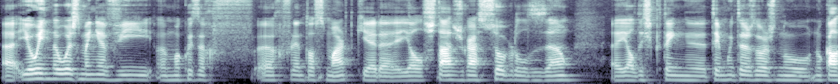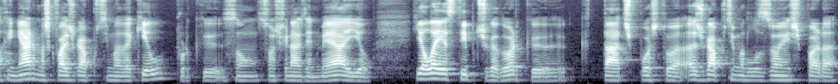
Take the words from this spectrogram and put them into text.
Uh, eu ainda hoje de manhã vi uma coisa ref, referente ao Smart, que era ele está a jogar sobre lesão. ele diz que tem, tem muitas dores no, no calcanhar, mas que vai jogar por cima daquilo, porque são, são as finais da NBA e ele, e ele é esse tipo de jogador que, está disposto a, a, jogar por cima de lesões para,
